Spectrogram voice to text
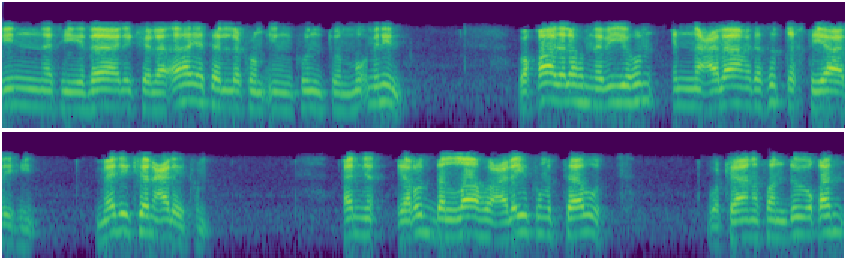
إن في ذلك لآية لكم إن كنتم مؤمنين. وقال لهم نبيهم إن علامة صدق اختياره ملكا عليكم أن يرد الله عليكم التابوت. وكان صندوقا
